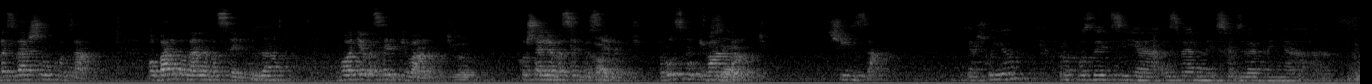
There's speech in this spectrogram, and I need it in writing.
Безвершенко за. Бобаль Олена Васильівна. Годя Василь Іванович. За. Кошеля Василь Васильович. Русин Іван За. Іванович. Шість за. Дякую. Пропозиція звернень, звернення е,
